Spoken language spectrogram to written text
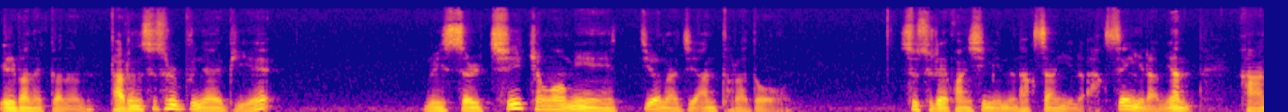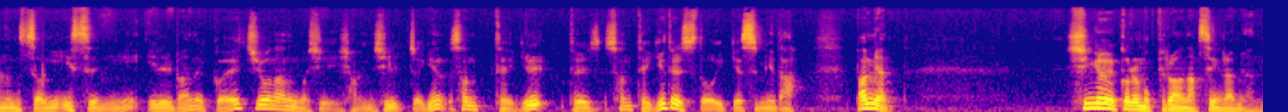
일반외과는 다른 수술 분야에 비해 리서치 경험이 뛰어나지 않더라도 수술에 관심이 있는 학생이라면 가능성이 있으니 일반외과에 지원하는 것이 현실적인 선택일 될, 선택이 될 수도 있겠습니다. 반면 신경외과를 목표로 한 학생이라면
